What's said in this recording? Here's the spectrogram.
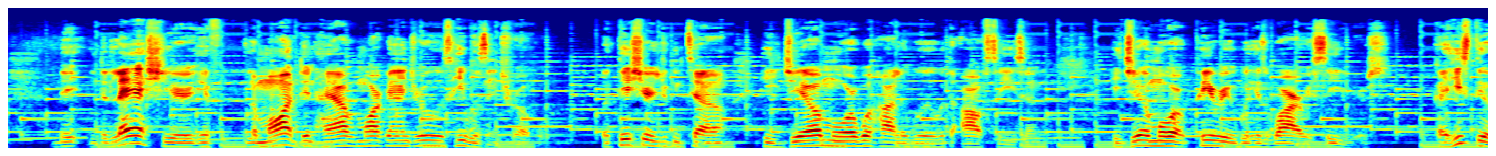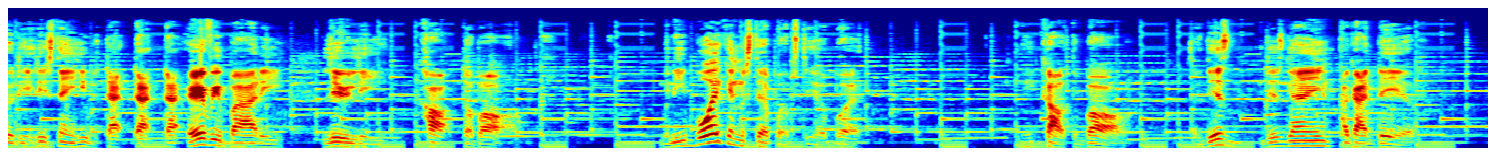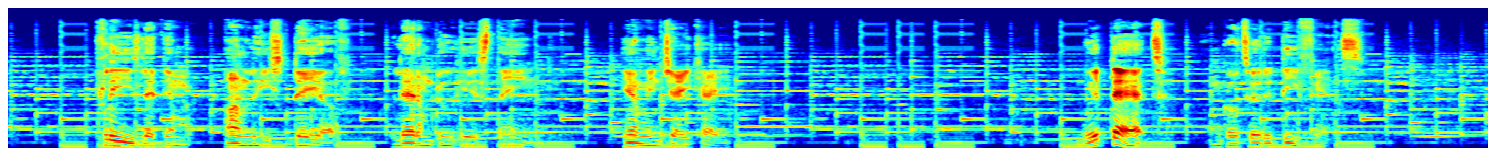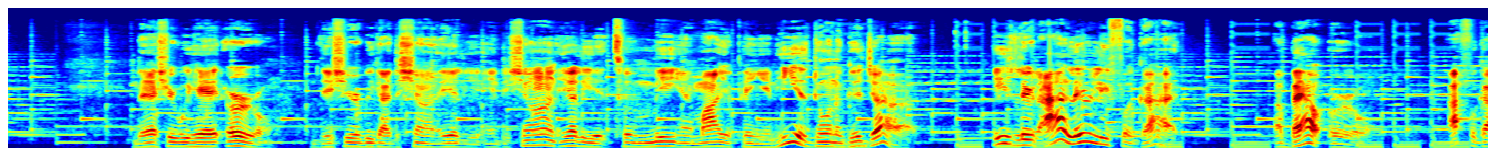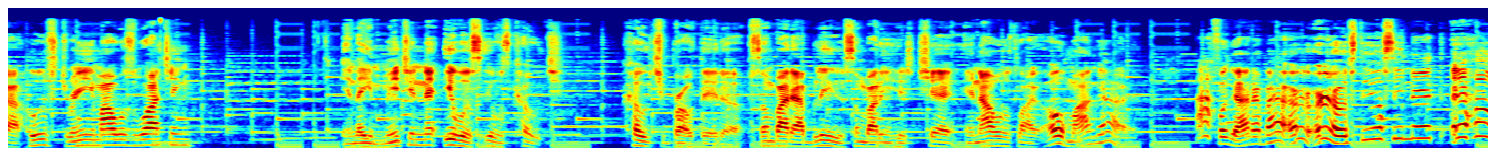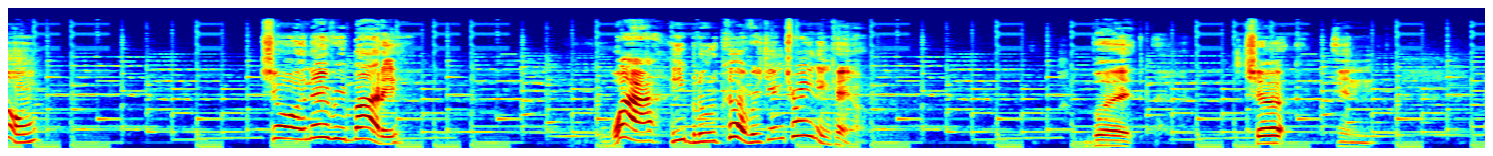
the, the last year, if Lamar didn't have Mark Andrews, he was in trouble. But this year you can tell he gelled more with Hollywood with the offseason. He gelled more period with his wide receivers. Cause he still did his thing. He was that that that everybody literally caught the ball. Need Boykin to step up still, but he caught the ball. So this this game, I got Dev. Please let them unleash Dev. Let him do his thing. Him and JK. With that, I'm go to the defense. Last year we had Earl. This year we got DeShon Elliott. And DeShon Elliott, to me, in my opinion, he is doing a good job. He's literally, I literally forgot about Earl. I forgot whose stream I was watching. And they mentioned that it was it was Coach. Coach brought that up. Somebody, I believe, somebody in his chat, and I was like, "Oh my God, I forgot about Earl. Earl still sitting there at home showing everybody why he blew the coverage in training camp. But Chuck and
